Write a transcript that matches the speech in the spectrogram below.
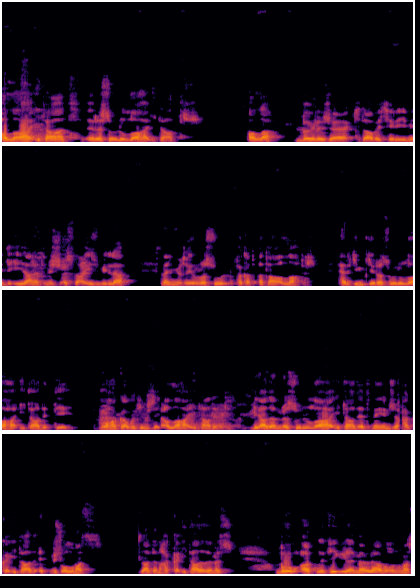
Allah'a itaat, Resulullah'a itaattır. Allah böylece Kitab-ı Kerim'inde ilan etmiş. Estaizu billah. Men yutayir Resul fakat ata Allah'tır. Her kim ki Resulullah'a itaat etti, muhakkak o kimse Allah'a itaat etti. Bir adam Resulullah'a itaat etmeyince Hakk'a itaat etmiş olmaz. Zaten Hakk'a itaat edemez. Bu aklı fikriyle Mevla bulunmaz.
